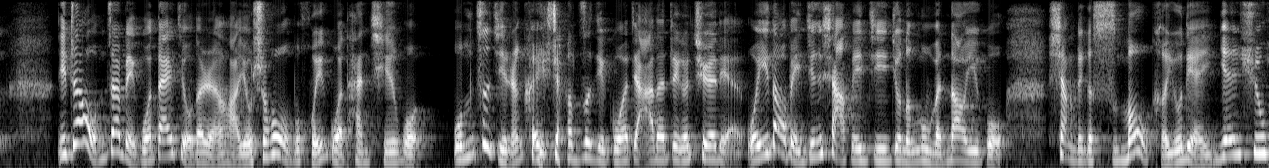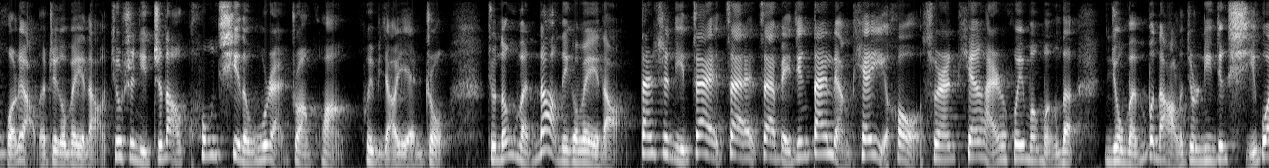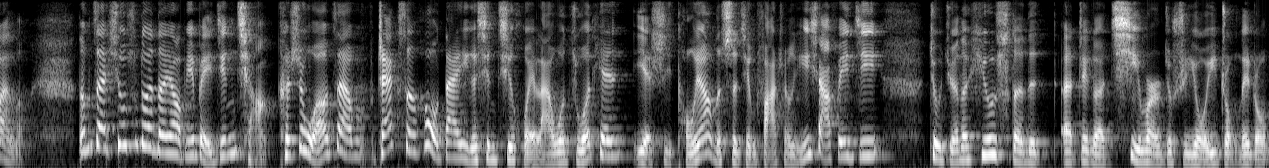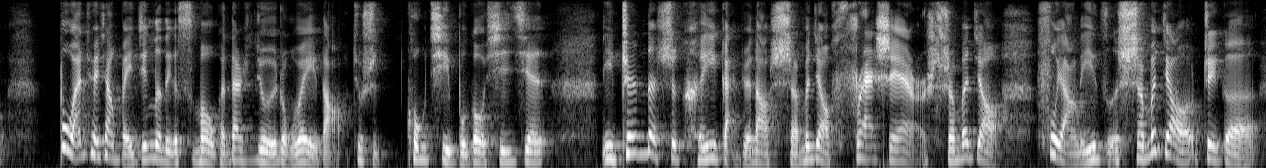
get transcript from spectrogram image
你知道我们在美国待久的人哈、啊，有时候我们回国探亲，我。我们自己人可以讲自己国家的这个缺点。我一到北京下飞机就能够闻到一股像这个 smoke 有点烟熏火燎的这个味道，就是你知道空气的污染状况会比较严重，就能闻到那个味道。但是你在在在北京待两天以后，虽然天还是灰蒙蒙的，你就闻不到了，就是你已经习惯了。那么在休斯顿呢，要比北京强。可是我要在 Jackson 后待一个星期回来，我昨天也是同样的事情发生。一下飞机就觉得 Houston 的呃这个气味就是有一种那种不完全像北京的那个 smoke，但是就有一种味道，就是空气不够新鲜。你真的是可以感觉到什么叫 fresh air，什么叫负氧离子，什么叫这个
